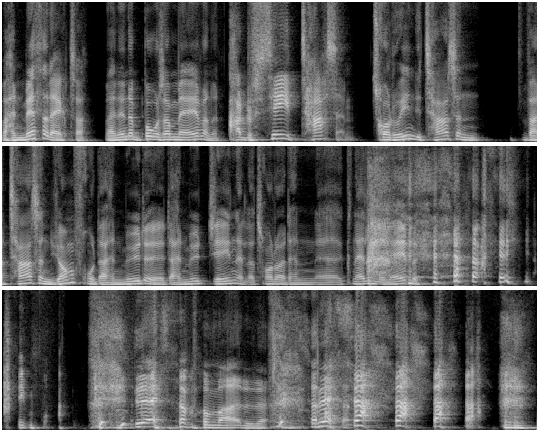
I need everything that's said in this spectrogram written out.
Var han method actor? Var han inde og bo sammen med aberne? Har du set Tarzan? Tror du egentlig, Tarzan var Tarzan jomfru, da han mødte, da han mødte Jane, eller tror du, at han øh, knaldede med en abe? Ej, mor. Det er altså for meget, det der.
